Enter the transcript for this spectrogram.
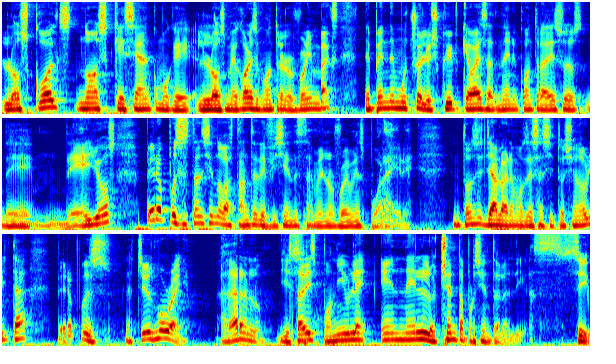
los Colts no es que sean como que los mejores en contra de los running backs. Depende mucho del script que vayas a tener en contra de esos, de, de ellos. Pero pues están siendo bastante deficientes también los Ravens por aire. Entonces ya hablaremos de esa situación ahorita. Pero pues, Latavius Murray, agárrenlo. Y está disponible en el 80% de las ligas. Sí.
